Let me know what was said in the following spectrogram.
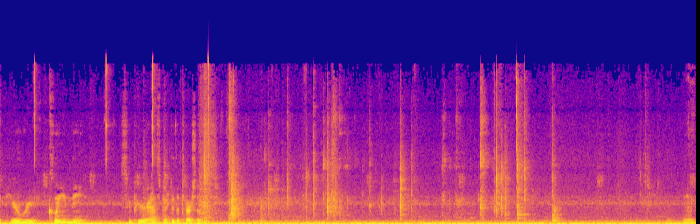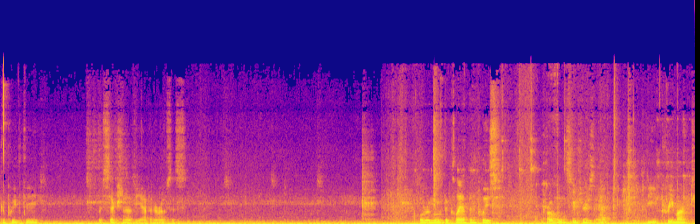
And here we clean the superior aspect of the tarsus. and complete the resection of the aponeurosis. We'll remove the clamp and place Prolene sutures at the pre-marked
